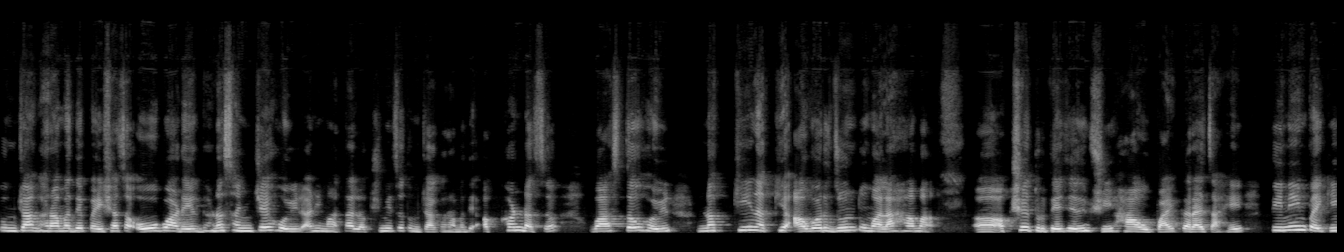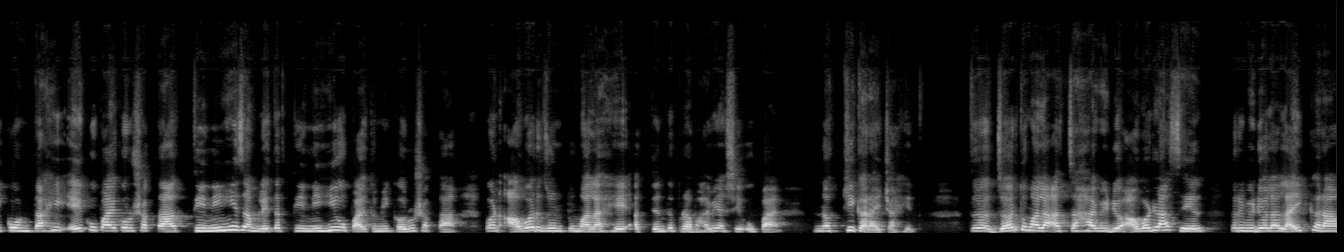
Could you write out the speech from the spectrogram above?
तुमच्या घरामध्ये पैशाचा ओघ वाढेल धनसंचय होईल आणि माता लक्ष्मीचं तुमच्या घरामध्ये अखंड असं वास्तव होईल. नक्की नक्की आवर्जून तुम्हाला हा मा- अक्षय तृतीयेच्या दिवशी हा उपाय करायचा आहे. तिन्हीपैकी कोणताही एक उपाय करू शकता. तिन्हीही जमले तर तिन्ही उपाय तुम्ही करू शकता. पण आवर्जून तुम्हाला हे अत्यंत प्रभावी असे उपाय नक्की करायचे आहेत. तर जर तुम्हाला आजचा हा व्हिडिओ आवडला असेल तर व्हिडिओला लाईक करा.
